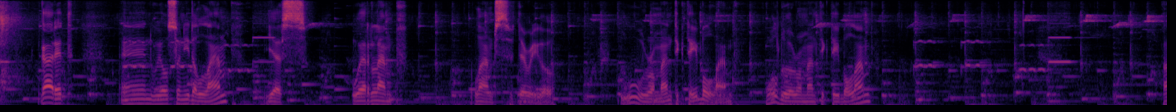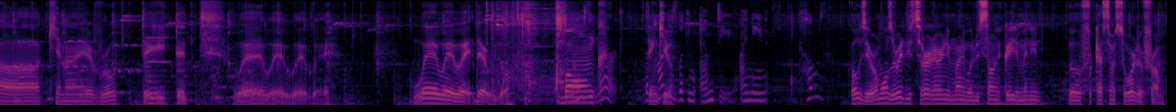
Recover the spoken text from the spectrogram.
Got it. And we also need a lamp. Yes. Where lamp? Lamps. There we go. Ooh, romantic table lamp. We'll do a romantic table lamp. Uh, can I rotate it? Wait, wait, wait, wait. Wait, wait, wait. There we go. Bonk. The Thank you. is looking empty. I mean, cozy. Cozy, you're almost ready to start earning money when you still create a menu uh, for customers to order from.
